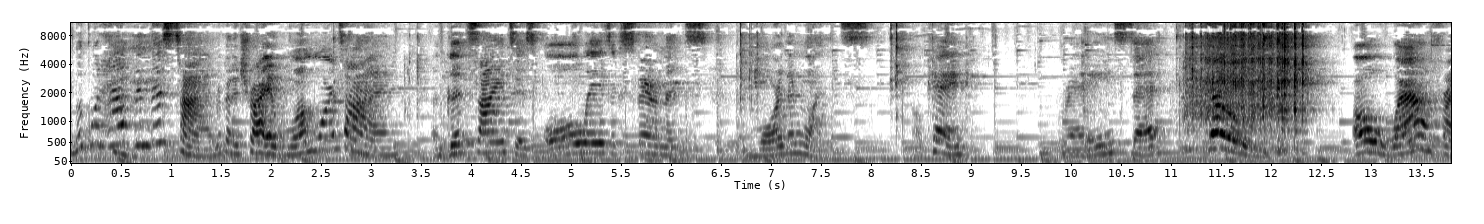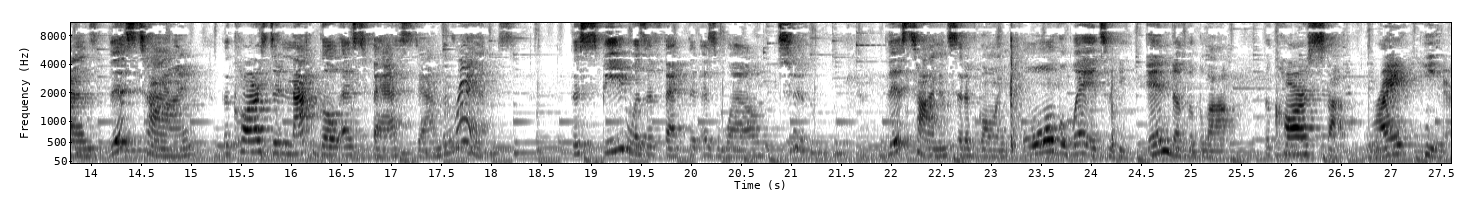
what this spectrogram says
look what happened this time. We're gonna try it one more time. A good scientist always experiments more than once. Okay, ready, set, go. Oh wow, friends, this time the cars did not go as fast down the ramps. The speed was affected as well too. This time, instead of going all the way to the end of the block, the cars stopped right here.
